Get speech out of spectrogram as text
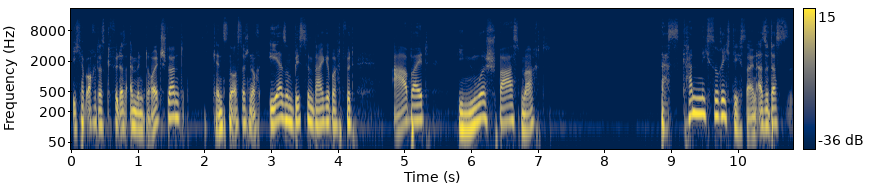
ich habe auch das Gefühl, dass einem in Deutschland, ich kenne es nur aus Deutschland, auch eher so ein bisschen beigebracht wird, Arbeit, die nur Spaß macht, das kann nicht so richtig sein. Also das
